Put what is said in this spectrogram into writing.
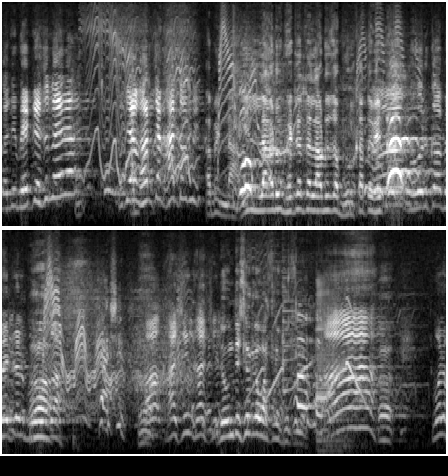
कधी भेटायचं नाही ना? तुझ्या घरचं खातो मी. अबे नाही लाडू भेटल तर लाडूचा भुरका तर भेटल. भुरका भेटेल भुरका. खाशील. हा, खाशील खाशील. देऊन देशील का वाचलं कुचलं हा. तुम्हाला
